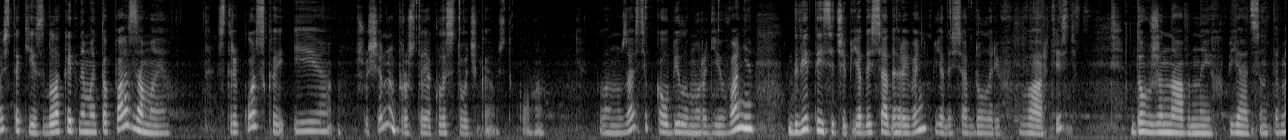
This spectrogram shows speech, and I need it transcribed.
Ось такі з блакитними топазами, стрикоски і що ще? Ну, просто як листочки ось такого плану застібка у білому радіюванні. 2050 гривень, 50 доларів вартість. Довжина в них 5 см,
